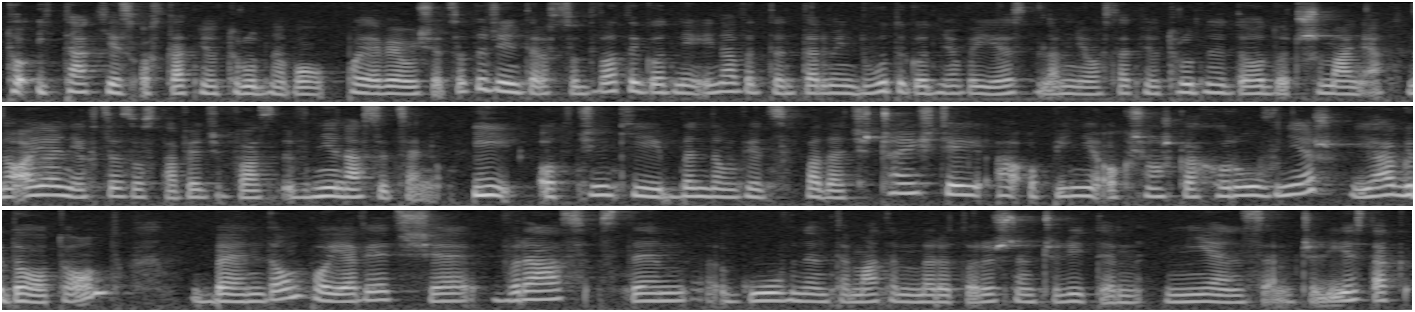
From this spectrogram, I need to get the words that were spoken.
to i tak jest ostatnio trudne, bo pojawiały się co tydzień, teraz co dwa tygodnie i nawet ten termin dwutygodniowy jest dla mnie ostatnio trudny do dotrzymania. No a ja nie chcę zostawiać Was w nienasyceniu. I odcinki będą więc wpadać częściej, a opinie o książkach również, jak dotąd, będą pojawiać się wraz z tym głównym tematem merytorycznym, czyli tym mięsem. Czyli jest tak,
